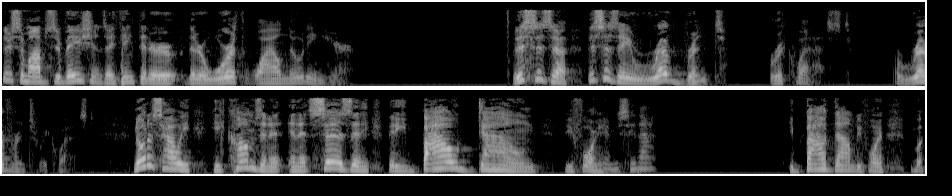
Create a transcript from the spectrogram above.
there's some observations I think that are, that are worthwhile noting here. This is a, this is a reverent request. A reverent request. Notice how he, he comes in it, and it says that he, that he bowed down before him. You see that? He bowed down before him.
